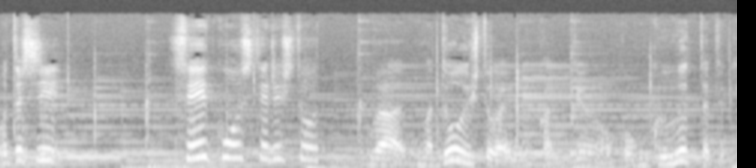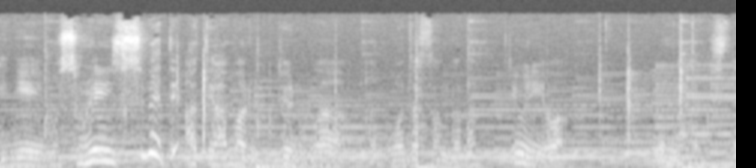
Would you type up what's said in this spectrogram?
私成功してる人は、まあ、どういう人がいるのかっていうのをこうググった時にもうそれに全て当てはまるっていうのがあの和田さんだなっていうふうには思ったんですね。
